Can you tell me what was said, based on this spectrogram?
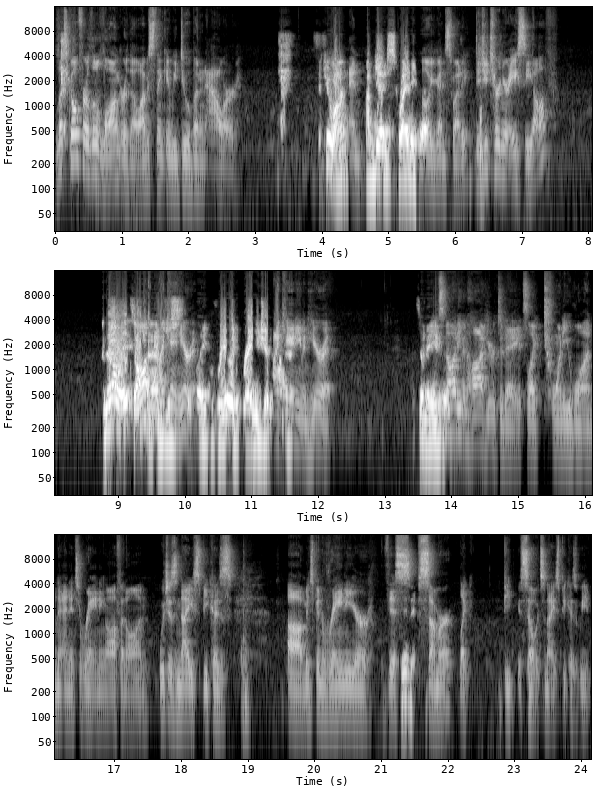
Let's go for a little longer though. I was thinking we do about an hour. If you want. And I'm getting sweaty. oh, you're getting sweaty. Did you turn your AC off? No, it's on. I'm I can't hear it. like really raging. I can't even hear it. It's amazing. It's not even hot here today. It's like 21 and it's raining off and on, which is nice because um, it's been rainier this summer. Like, be, so it's nice because we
